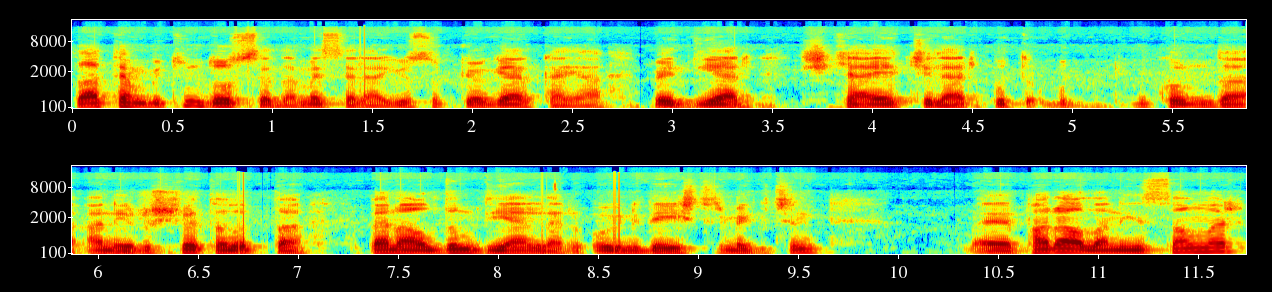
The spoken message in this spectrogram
Zaten bütün dosyada mesela Yusuf Gögerkaya ve diğer şikayetçiler bu, bu, bu konuda hani rüşvet alıp da ben aldım diyenler oyunu değiştirmek için e, para alan insanlar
